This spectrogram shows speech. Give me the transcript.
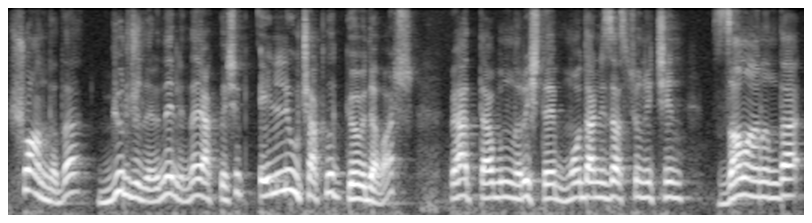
Şu anda da Gürcülerin elinde yaklaşık 50 uçaklık gövde var. Ve hatta bunları işte modernizasyon için zamanında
